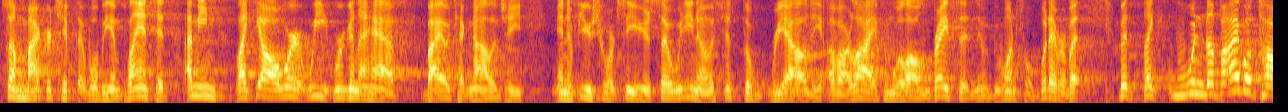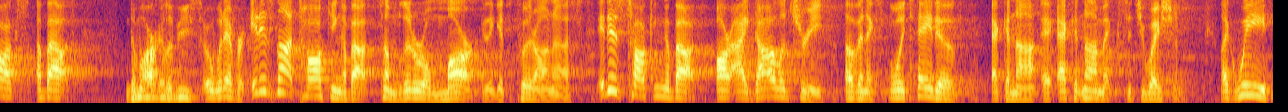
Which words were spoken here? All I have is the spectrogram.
some microchip that will be implanted. I mean, like y'all, we're, we, we're going to have biotechnology in a few short years. So, we, you know, it's just the reality of our life, and we'll all embrace it, and it would be wonderful, whatever. But, but like, when the Bible talks about the mark of the beast or whatever, it is not talking about some literal mark that gets put on us. It is talking about our idolatry of an exploitative economic, economic situation. Like we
